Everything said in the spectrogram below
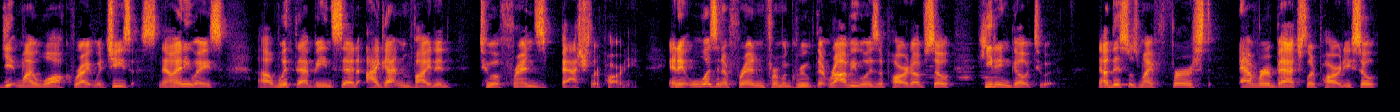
get my walk right with Jesus. Now, anyways, uh, with that being said, I got invited to a friend's bachelor party. And it wasn't a friend from a group that Robbie was a part of, so he didn't go to it. Now, this was my first ever bachelor party. So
